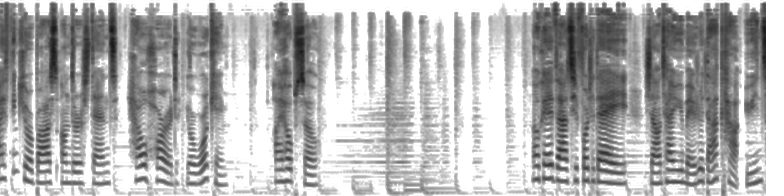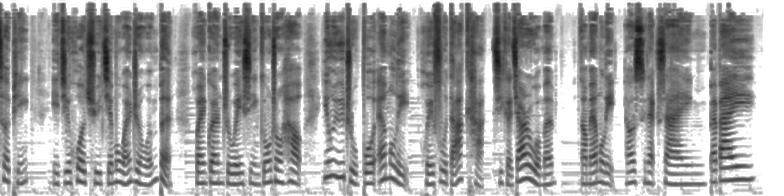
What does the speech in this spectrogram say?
I think your boss understands how hard you're working. I hope so. OK, that's it for today. 想要参与每日打卡、语音测评以及获取节目完整文本，欢迎关注微信公众号“英语主播 Emily”，回复“打卡”即可加入我们。那么，Emily，I'll see you next time. 拜拜。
